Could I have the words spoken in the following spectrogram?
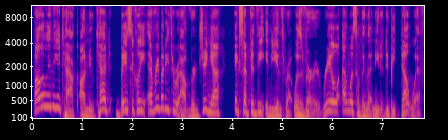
Following the attack on New Kent, basically everybody throughout Virginia accepted the Indian threat was very real and was something that needed to be dealt with.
